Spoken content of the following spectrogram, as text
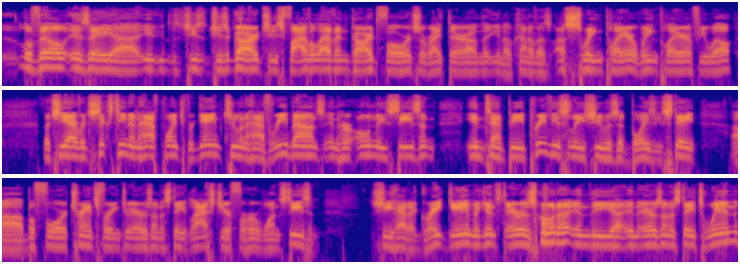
Loville is a uh, she's she's a guard. She's five eleven guard forward, so right there on the you know kind of a, a, swing player, wing player, if you will. But she averaged 16 and a half points per game, two and a half rebounds in her only season in Tempe. Previously, she was at Boise State uh, before transferring to Arizona State last year for her one season. She had a great game against Arizona in the uh, in Arizona State's win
